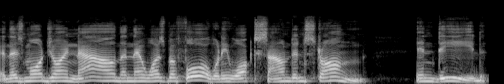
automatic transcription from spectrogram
And there's more joy now than there was before when he walked sound and strong. Indeed,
